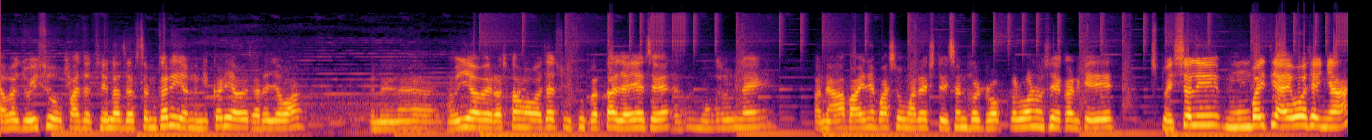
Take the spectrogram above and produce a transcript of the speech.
હવે જોઈશું, પાછા છેલ્લા દર્શન કરી અને નીકળી હવે ઘરે જવા. અને જોઈએ હવે રસ્તામાં બધા શું શું કરતા જઈએ છે. નહીં અને આ ભાઈને પાછું મારે સ્ટેશન પર ડ્રોપ કરવાનો છે, કારણ કે સ્પેશિયલી મુંબઈથી આવ્યો છે અહીંયા.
